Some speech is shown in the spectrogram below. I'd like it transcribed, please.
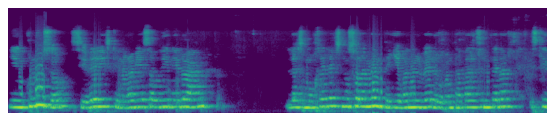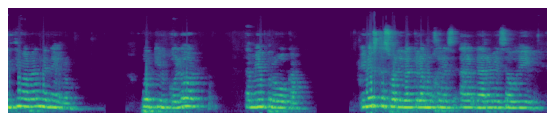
Y incluso, si veis que en Arabia Saudí en Irán, las mujeres no solamente llevan el velo, van tapadas enteras, es que encima van de negro. Porque el color también provoca. Y no es casualidad que las mujeres de Arabia Saudí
